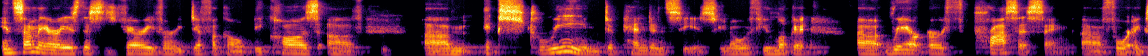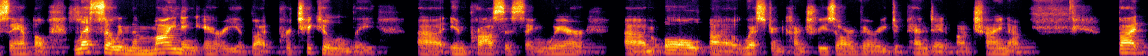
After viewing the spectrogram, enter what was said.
In some areas, this is very, very difficult because of um, extreme dependencies. You know, if you look at uh, rare earth processing, uh, for example, less so in the mining area, but particularly uh, in processing, where um, all uh, Western countries are very dependent on China. But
